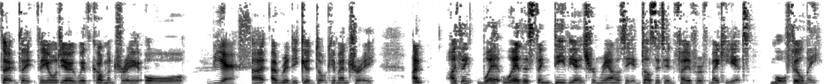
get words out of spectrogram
the the, the audio with commentary, or yes, a, a really good documentary. I I think where where this thing deviates from reality, it does it in favour of making it more filmy,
